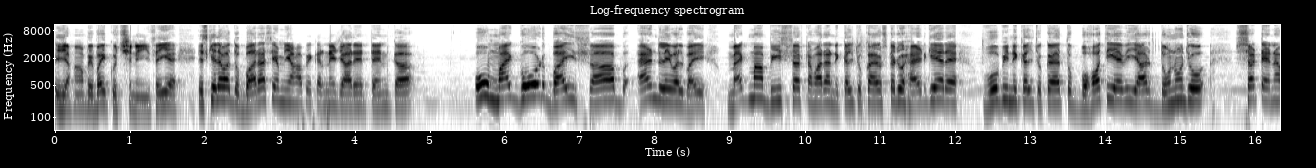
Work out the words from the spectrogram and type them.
यहाँ पे भाई कुछ नहीं, सही है। इसके अलावा दोबारा से हम यहाँ पे करने जा रहे हैं टेन का। ओ माय गॉड भाई साहब एंड लेवल भाई। मैग्मा बीस शर्ट हमारा निकल चुका है, उसका जो हेड गियर है, वो भी निकल चुका है तो बहुत ही हैवी यार, दोनों जो शर्ट है ना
